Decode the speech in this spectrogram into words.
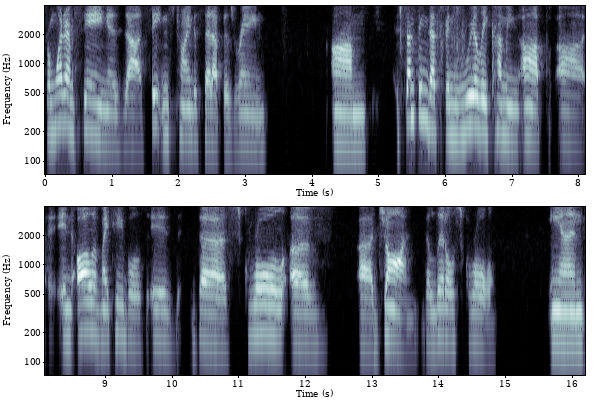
from what I'm seeing, is uh, Satan's trying to set up his reign. Um, something that's been really coming up uh, in all of my tables is the scroll of uh, John, the little scroll. And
